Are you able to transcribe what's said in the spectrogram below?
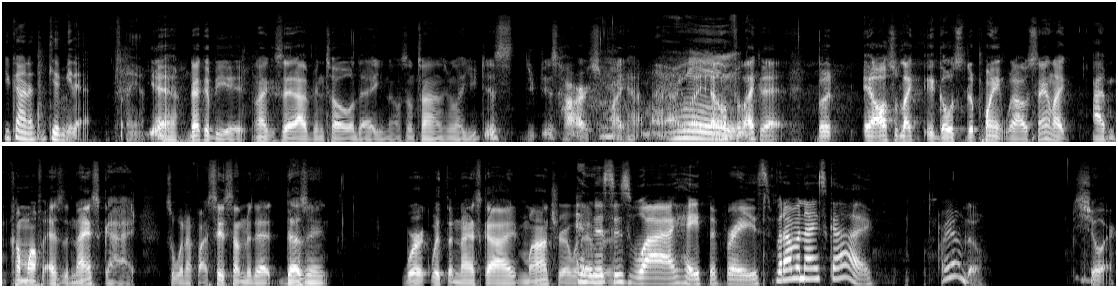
you kind of give me that. So yeah. Yeah, that could be it. Like I said, I've been told that you know sometimes you're like you just you just harsh. I'm like, how am I? Like, I don't feel mm. like that. But it also like it goes to the point where I was saying like I'm come off as the nice guy. So when if I say something that doesn't work with the nice guy mantra, whatever, And this is why I hate the phrase, but I'm a nice guy. I am though. Sure.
